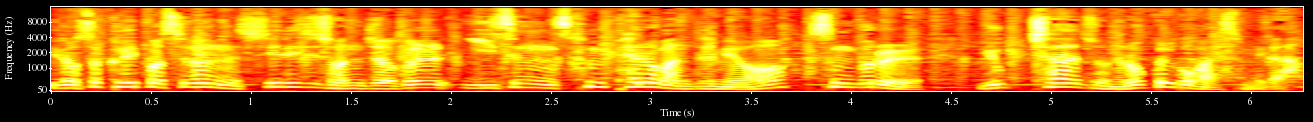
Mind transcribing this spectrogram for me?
이로써 클리퍼스는 시리즈 전적을 2승 3패로 만들며 승부를 6차전으로 끌고 갔습니다.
